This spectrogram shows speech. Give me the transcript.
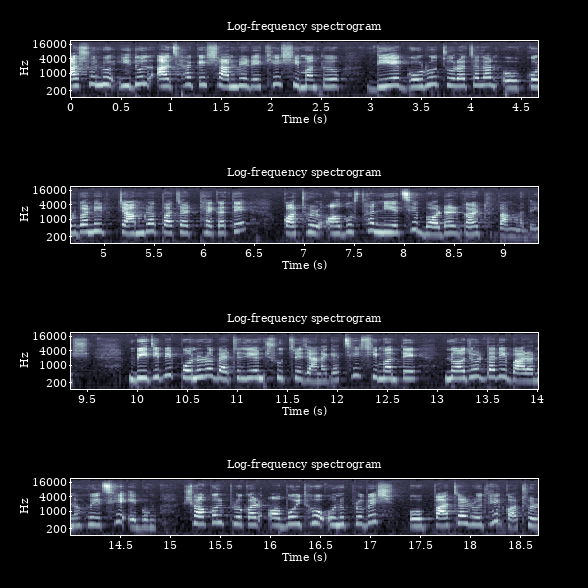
আসন্ন ঈদুল আজহাকে সামনে রেখে সীমান্ত দিয়ে গরু চোরাচালান ও কোরবানির চামড়া পাচার ঠেকাতে কঠোর অবস্থান নিয়েছে বর্ডার গার্ড বাংলাদেশ। বিজিবি পনেরো ব্যাটালিয়ন সূত্রে জানা গেছে, সীমান্তে নজরদারি বাড়ানো হয়েছে এবং সকল প্রকার অবৈধ অনুপ্রবেশ ও পাচার রোধে কঠোর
